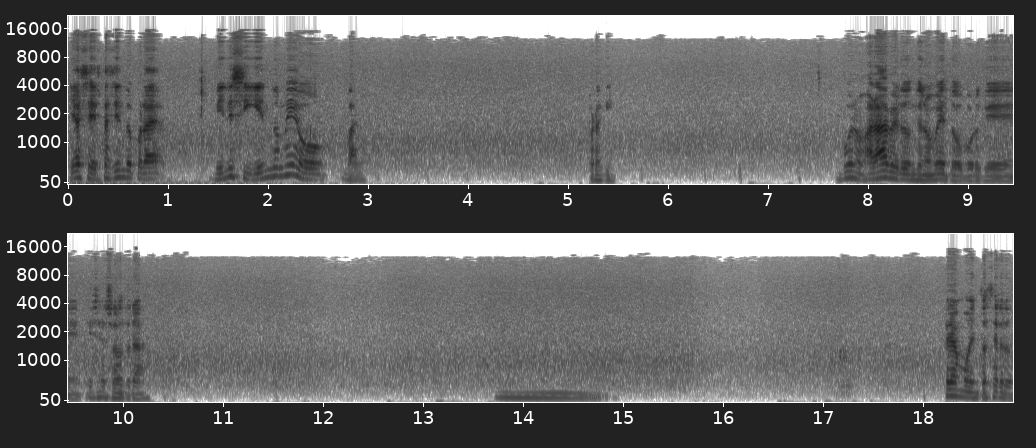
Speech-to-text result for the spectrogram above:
Ya sé, está haciendo por ahí. ¿Viene siguiéndome o...? Vale. Por aquí. Bueno, ahora a ver dónde lo meto, porque esa es otra. Mm. Espera un momento, cerdo.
